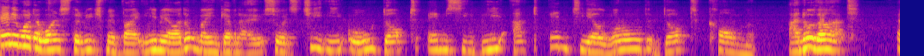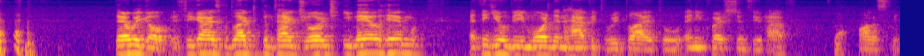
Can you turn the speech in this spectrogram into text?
anyone that wants to reach me by email, I don't mind giving it out. So it's geo.mcb at ntlworld.com. I know that. There we go. If you guys would like to contact George, email him. I think he'll be more than happy to reply to any questions you have. Yeah. Honestly.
